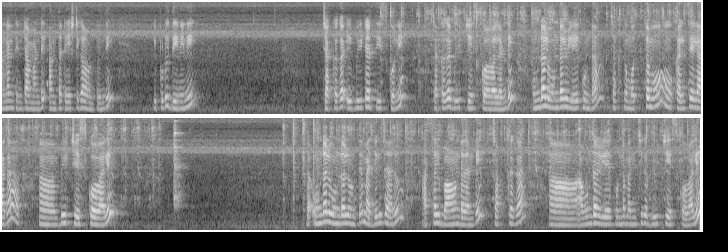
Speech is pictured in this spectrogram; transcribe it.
అన్నం తింటామండి. అంత టేస్టీగా ఉంటుంది. ఇప్పుడు దీనిని చక్కగా ఈ బీటర్ తీసుకొని చక్కగా బీట్ చేసుకోవాలండి. ఉండలు ఉండలు లేకుండా చక్కగా మొత్తము కలిసేలాగా బీట్ చేసుకోవాలి. ఉండలు ఉండలు ఉంటే మజ్జిగ చారు అస్సలు బాగుండదండి. చక్కగా ఆ, ఆ ఉండలు లేకుండా మంచిగా బీట్ చేసుకోవాలి.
